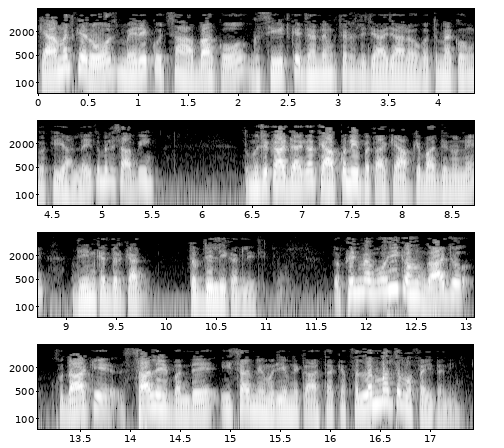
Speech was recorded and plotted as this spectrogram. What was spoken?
قیامت کے روز میرے کچھ صحابہ کو گھسیٹ کے جہنم کی طرف لے جایا جا رہا ہوگا تو میں کہوں گا کہ یا اللہ یہ تو میرے صحابی ہیں۔ تو مجھے کہا جائے گا کہ آپ کو نہیں پتا کہ آپ کے بعد جنہوں نے دین کے اندر کیا تبدیلی کر لی تھی۔ تو پھر میں وہی کہوں گا جو خدا کے صالح بندے عیسیٰ نے مریم نے کہا تھا کہ فلما تو وفیدہ نہیں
